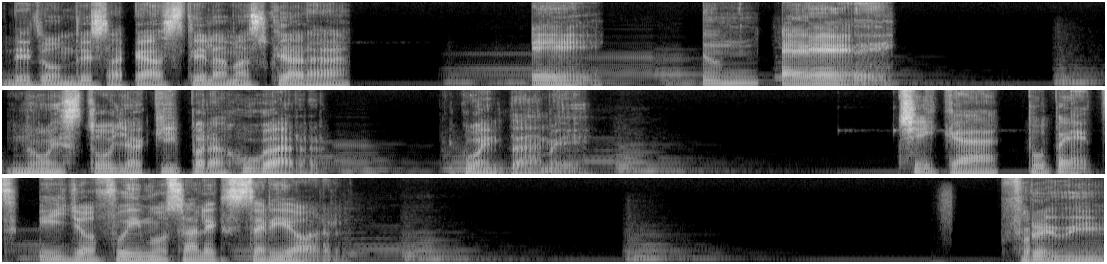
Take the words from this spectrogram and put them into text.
¿De dónde sacaste la máscara? Eh. Eh. No estoy aquí para jugar. Cuéntame. Chica, Puppet, y yo fuimos al exterior. Freddy,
